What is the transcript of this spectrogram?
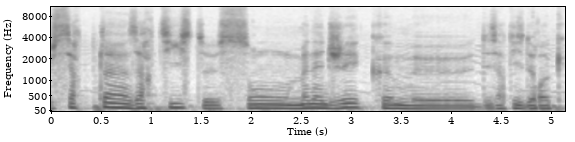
certains artistes sont managés comme euh, des artistes de rock.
